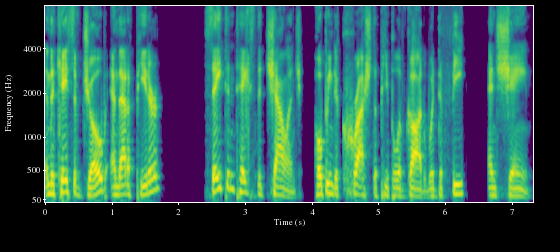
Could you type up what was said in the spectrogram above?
In the case of Job and that of Peter, Satan takes the challenge, hoping to crush the people of God with defeat and shame.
